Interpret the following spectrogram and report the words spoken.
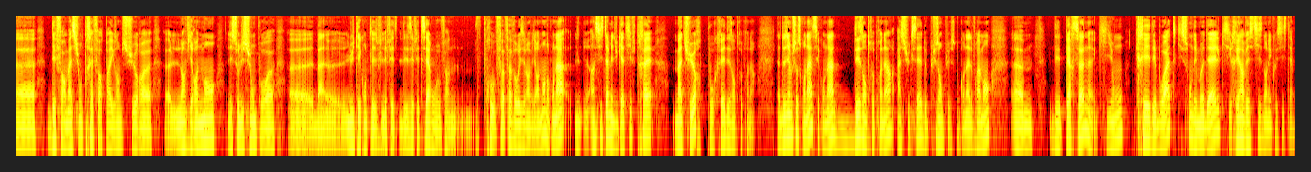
euh, des formations très fortes par exemple sur euh, euh l'environnement, les solutions pour euh, bah, lutter contre les, les, effets, les, effets, de serre ou enfin favoriser l'environnement. Donc on a un système éducatif très mature pour créer des entrepreneurs. La deuxième chose qu'on a, c'est qu'on a des entrepreneurs à succès de plus en plus. Donc on a vraiment euh, des personnes qui ont créé des boîtes, qui sont des modèles, qui réinvestissent dans l'écosystème.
